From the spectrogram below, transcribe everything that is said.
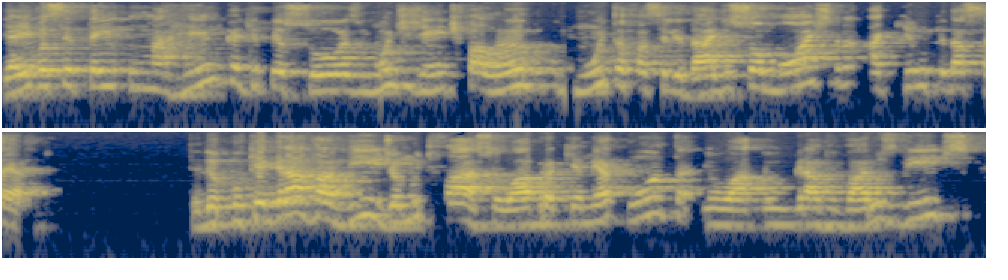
E aí você tem uma renca de pessoas, um monte de gente falando com muita facilidade e só mostra aquilo que dá certo. Entendeu? Porque gravar vídeo é muito fácil. Eu abro aqui a minha conta, eu, eu gravo vários vídeos.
